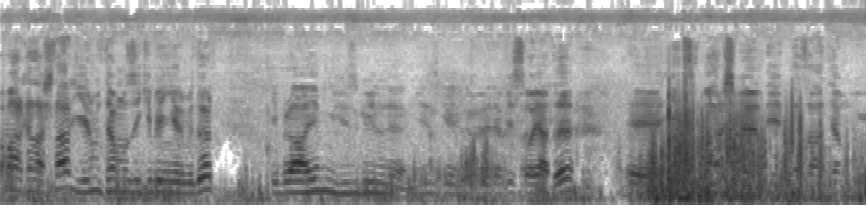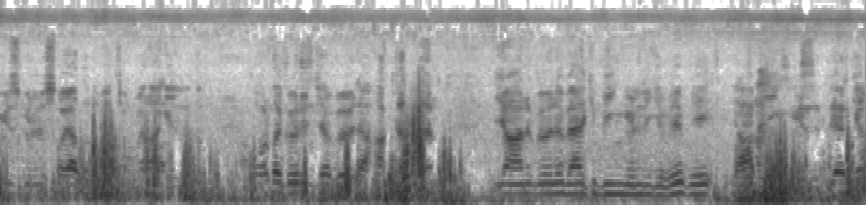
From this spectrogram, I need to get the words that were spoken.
Merhaba arkadaşlar. 20 Temmuz 2024. İbrahim Yüzgüllü. Yüzgüllü öyle bir soyadı. Ee, ilk sipariş verdiğinde zaten bu Yüzgüllü soyadını ben çok merak ediyordum. Orada görünce böyle hakikaten yani böyle belki Bingüllü gibi bir ya Bingüllü derken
